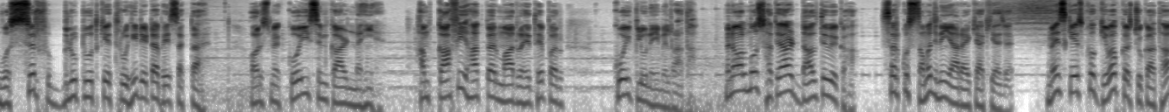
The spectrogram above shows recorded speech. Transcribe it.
वो सिर्फ़ ब्लूटूथ के थ्रू ही डेटा भेज सकता है और इसमें कोई सिम कार्ड नहीं है। हम काफ़ी हाथ पैर मार रहे थे पर कोई क्लू नहीं मिल रहा था। मैंने ऑलमोस्ट हथियार डालते हुए कहा सर कुछ समझ नहीं आ रहा है क्या किया जाए। मैं इस केस को गिव अप कर चुका था।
